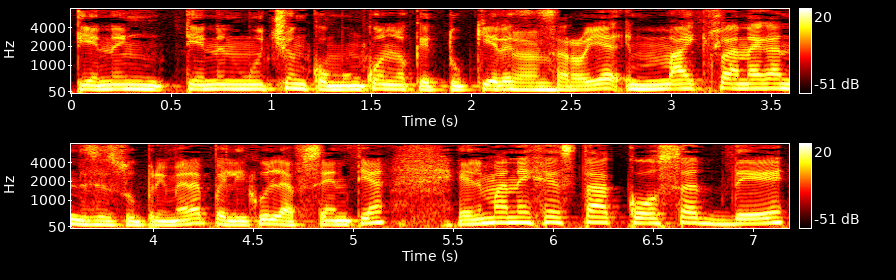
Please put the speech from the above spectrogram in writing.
tienen, tienen mucho en común con lo que tú quieres Claro. desarrollar. Mike Flanagan, desde su primera película, Absentia, él maneja esta cosa de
